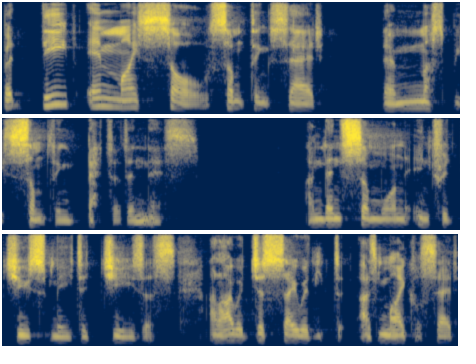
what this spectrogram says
But deep in my soul, something said, there must be something better than this. And then someone introduced me to Jesus. And I would just say, with, as Michael said,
